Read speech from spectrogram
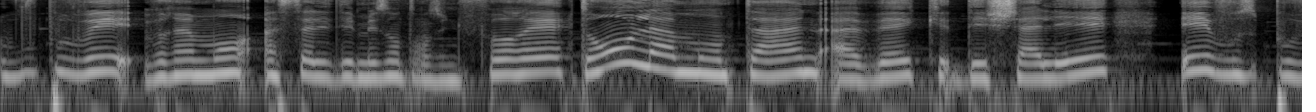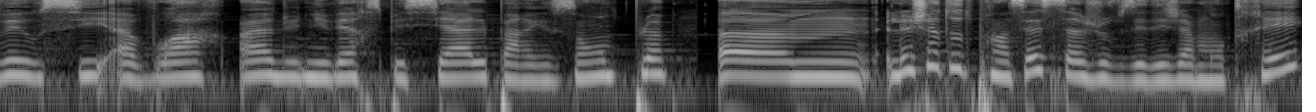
Vous pouvez vraiment installer des maisons dans une forêt, dans la montagne avec des chalets et vous pouvez aussi avoir un univers spécial par exemple. Euh, le château de princesse, ça je vous ai déjà montré.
